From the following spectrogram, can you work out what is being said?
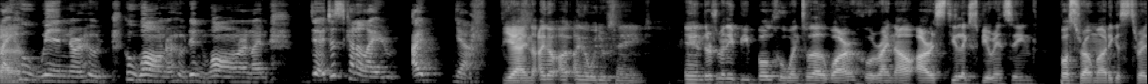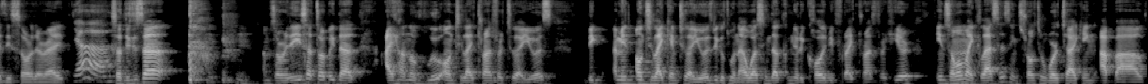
like who win or who who won or who didn't won and like just kind of like i yeah Yeah, I know, I know, I know what you're saying. And there's many people who went to that war who right now are still experiencing post-traumatic stress disorder, right? yeah So this is a, I'm sorry, this is a topic that I had no clue until I transferred to the US. I mean, until I came to the US, because when I was in that community college before I transferred here, in some of my classes, instructors were talking about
